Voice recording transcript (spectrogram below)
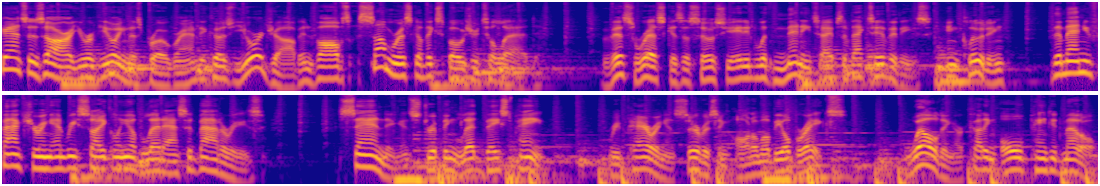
Chances are you're viewing this program because your job involves some risk of exposure to lead. This risk is associated with many types of activities, including the manufacturing and recycling of lead acid batteries, sanding and stripping lead-based paint, repairing and servicing automobile brakes, welding or cutting old painted metal,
